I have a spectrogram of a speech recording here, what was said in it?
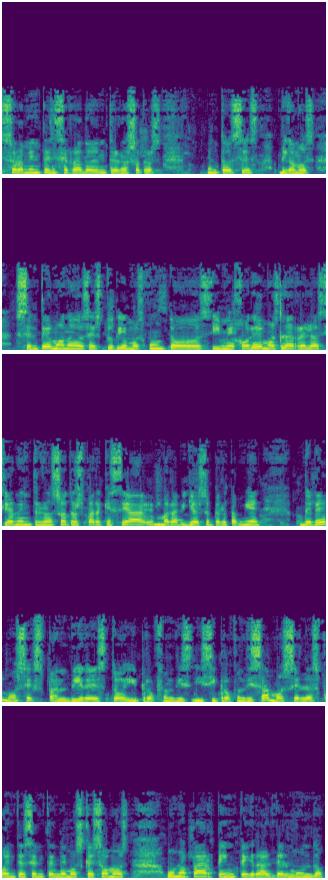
solamente encerrado entre nosotros entonces, digamos, sentémonos, estudiemos juntos y mejoremos la relación entre nosotros para que sea maravilloso, pero también debemos expandir esto y, y si profundizamos en las fuentes entendemos que somos una parte integral del mundo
